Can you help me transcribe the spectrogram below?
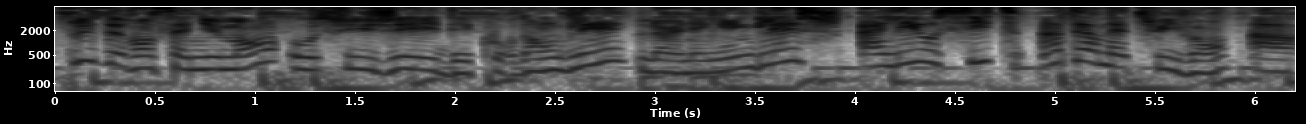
plus de renseignements au sujet des cours d'anglais, Learning English, allez au site internet suivant à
